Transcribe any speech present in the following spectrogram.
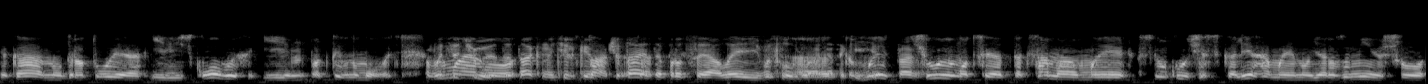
яка ну дратує і військових, і активну молодь. Ви це маємо- чуєте, так? Не тільки Так, читаєте так. про це, але й висловлювання Е, такі Ми чуємо це так само. Ми спілкуючись з колегами. Ну я розумію, що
